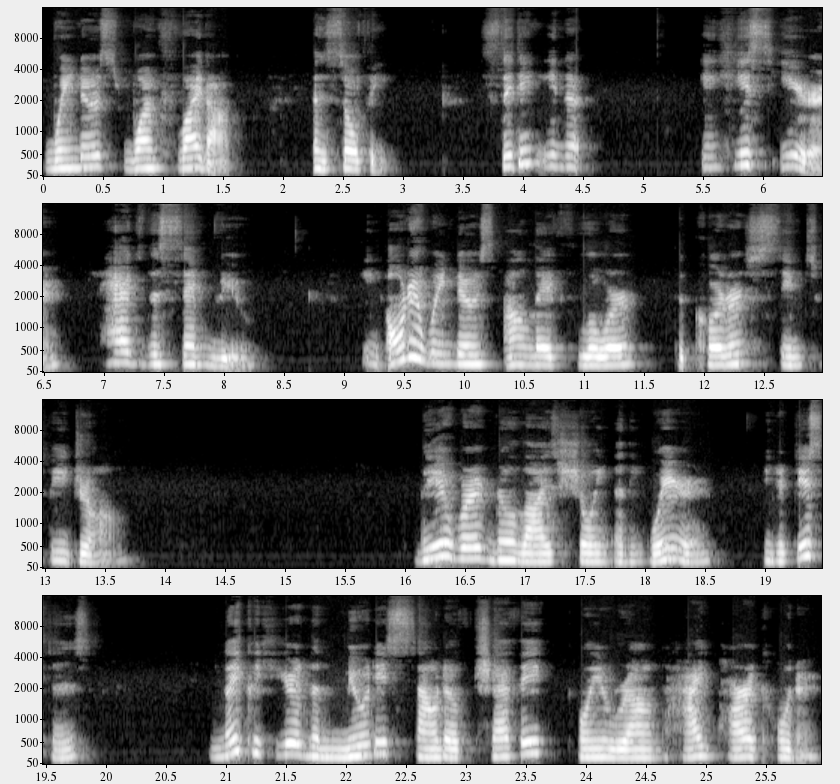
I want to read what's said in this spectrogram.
windows one flight up and Sophie, sitting in the in his ear, had the same view. In all the windows on that floor, the curtains seemed to be drawn. There were no lights showing anywhere. In the distance, they could hear the muted sound of traffic going around Hyde Park Corner.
